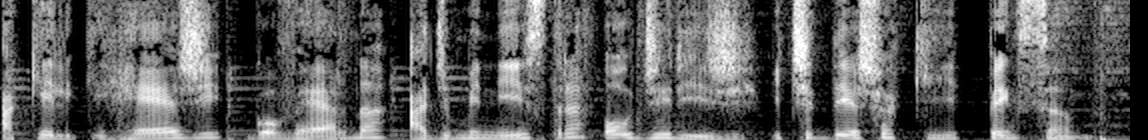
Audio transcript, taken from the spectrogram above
aquele que rege, governa, administra ou dirige. E te deixo aqui pensando.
